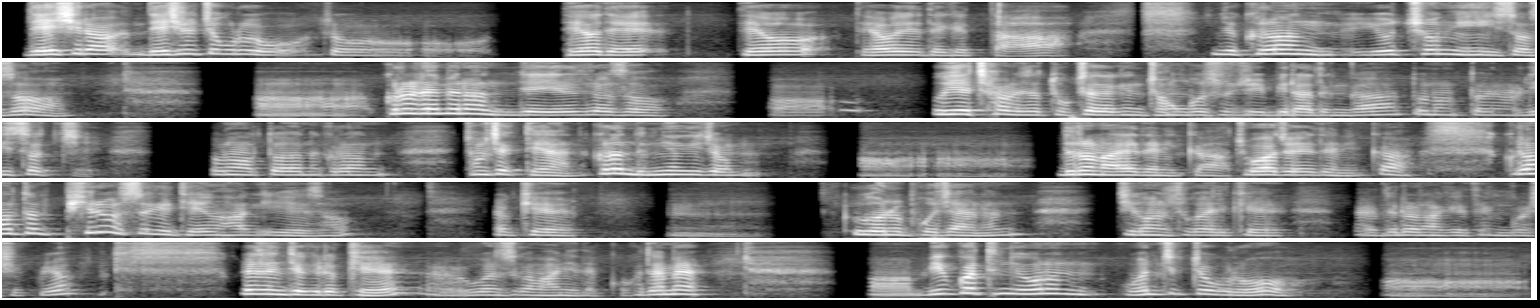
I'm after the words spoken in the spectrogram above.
내실화 내실적으로 좀 되어 되, 되어 되어야 되겠다. 이제 그런 요청이 있어서 어, 그러려면은 이제 예를 들어서 어, 의회 차원에서 독자적인 정보 수집이라든가 또는 어떤 리서치 또는 어떤 그런 정책 대안 그런 능력이 좀 어, 늘어나야 되니까 좋아져야 되니까 그런 어떤 필요성에 대응하기 위해서 이렇게 음, 의원을 보좌하는 직원 수가 이렇게 늘어나게 된 것이고요. 그래서 이제 그렇게 의원 수가 많이 됐고 그다음에 어, 미국 같은 경우는 원칙적으로 어,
